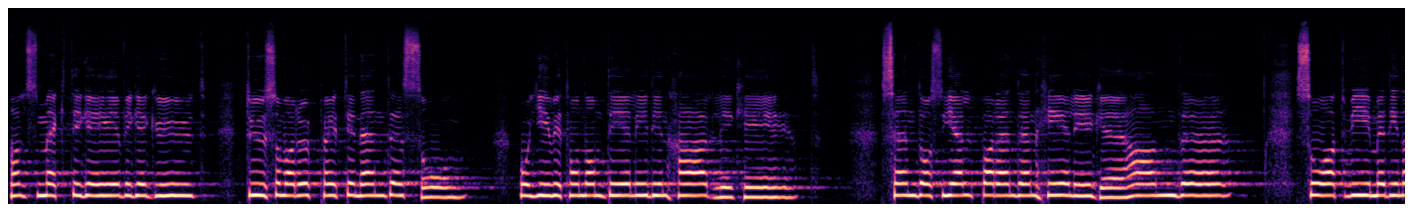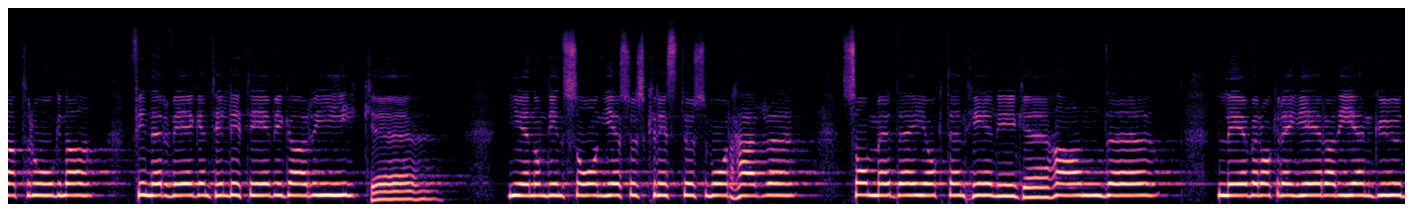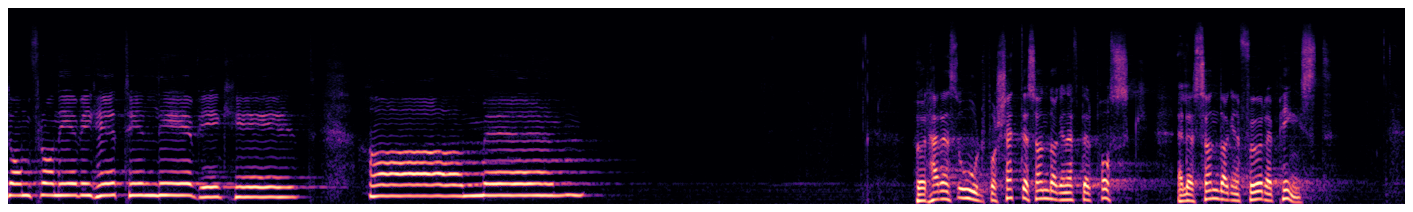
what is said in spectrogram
Allsmäktige evige Gud, du som har upphöjt din enda son och givit honom del i din härlighet. Sänd oss hjälparen den helige Ande så att vi med dina trogna finner vägen till ditt eviga rike. Genom din son Jesus Kristus, vår Herre, som med dig och den helige Ande lever och regerar i en gudom från evighet till evighet. Amen. Hör Herrens ord på sjätte söndagen efter påsk eller söndagen före pingst.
